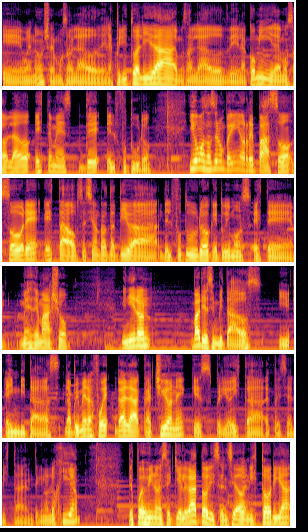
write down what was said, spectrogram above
Eh, bueno, ya hemos hablado de la espiritualidad, hemos hablado de la comida, hemos hablado este mes del el futuro. Y vamos a hacer un pequeño repaso sobre esta obsesión rotativa del futuro que tuvimos este mes de mayo. Vinieron varios invitados y- e invitadas. La primera fue Gala Caccione, que es periodista especialista en tecnología. Después vino Ezequiel Gato, licenciado en Historia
